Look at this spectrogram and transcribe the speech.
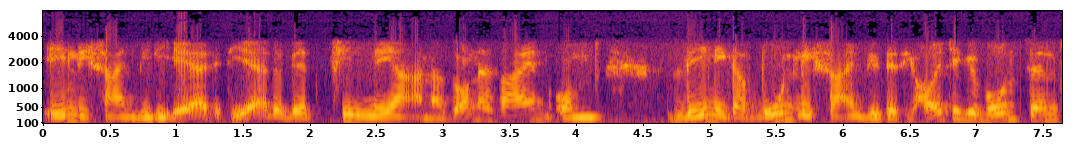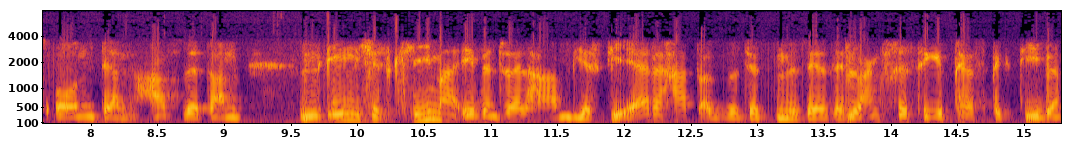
ähnlich sein wie die Erde. Die Erde wird viel näher an der Sonne sein und weniger wohnlich sein, wie wir sie heute gewohnt sind. Und der Mars wird dann ein ähnliches Klima eventuell haben, wie es die Erde hat. Also das ist jetzt eine sehr, sehr langfristige Perspektive.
